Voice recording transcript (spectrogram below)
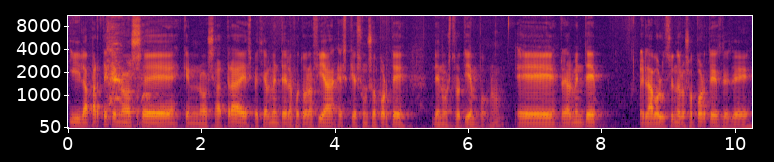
y la parte que nos, que nos atrae especialmente de la fotografía es que es un soporte de nuestro tiempo. realmente la evolución de los soportes desde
